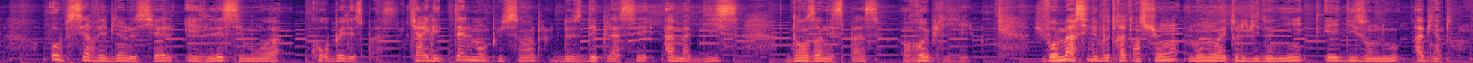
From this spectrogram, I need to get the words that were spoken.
observez bien le ciel et laissez-moi courber l'espace. Car il est tellement plus simple de se déplacer à Mach 10 dans un espace replié. Je vous remercie de votre attention. Mon nom est Olivier Denis et disons-nous à bientôt.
